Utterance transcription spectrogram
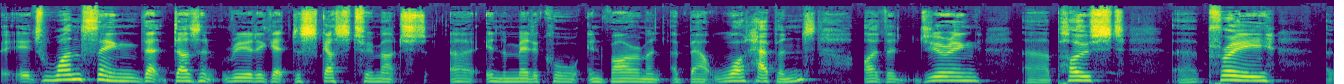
it's one thing that doesn't really get discussed too much uh, in the medical environment about what happens either during, uh, post, uh, pre, uh,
